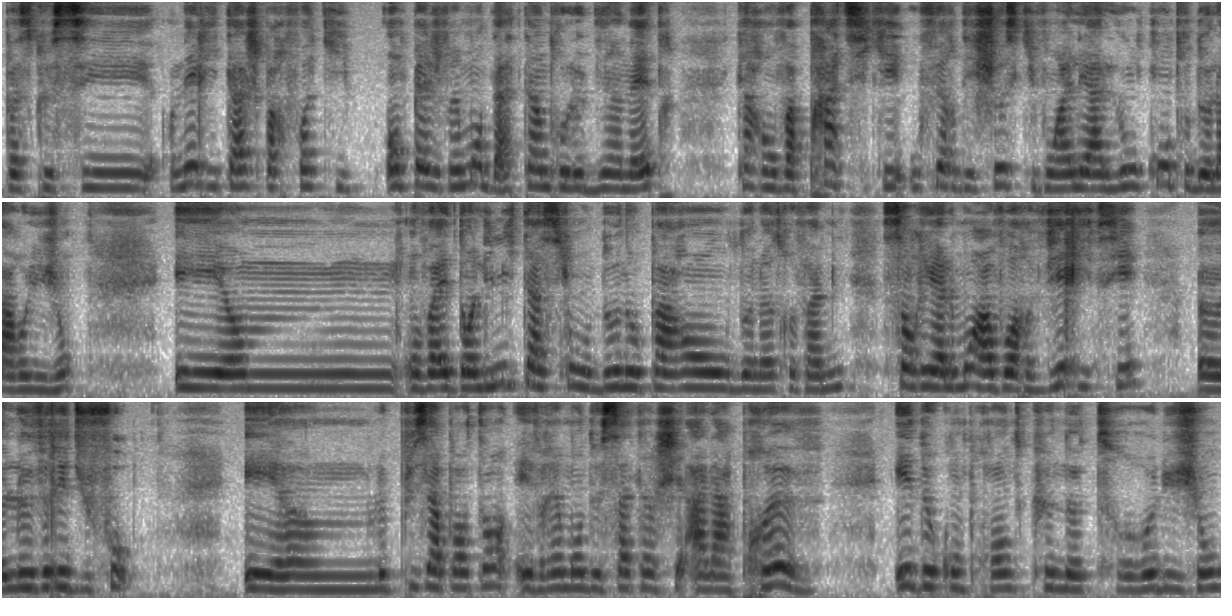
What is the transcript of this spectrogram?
parce que c'est un héritage parfois qui empêche vraiment d'atteindre le bien-être, car on va pratiquer ou faire des choses qui vont aller à l'encontre de la religion. Et euh, on va être dans l'imitation de nos parents ou de notre famille sans réellement avoir vérifié euh, le vrai du faux. Et euh, le plus important est vraiment de s'attacher à la preuve et de comprendre que notre religion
